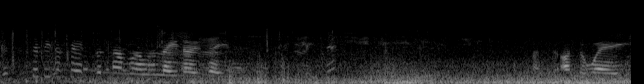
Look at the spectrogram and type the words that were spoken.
Mississippi the fifth and Manuel Heleno, they've completed. And underway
